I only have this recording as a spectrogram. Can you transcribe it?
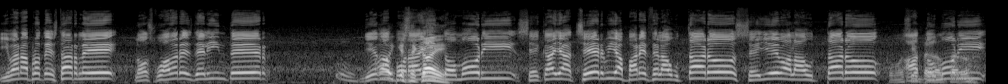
Y van a protestarle los jugadores del Inter. Llega Ay, por ahí cae. Tomori, se cae a Chervi, aparece Lautaro, se lleva a Lautaro, a siempre, Tomori.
